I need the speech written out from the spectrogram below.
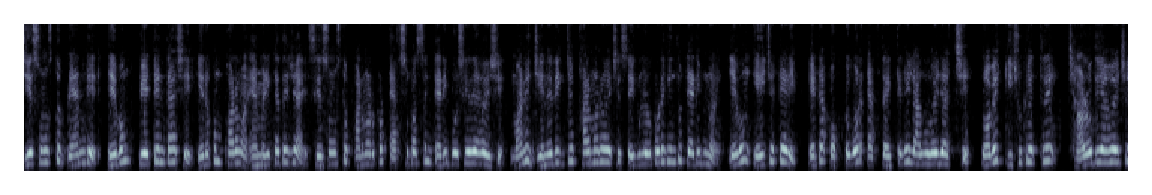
যে সমস্ত ব্র্যান্ডেড এবং পেটেন্ট আছে, এরকম ফার্মা আমেরিকাতে যায়, সে সমস্ত ফার্মার উপর একশো পার্সেন্ট ট্যারিফ বসিয়ে দেওয়া হয়েছে। মানে জেনেরিক যে ফার্মা রয়েছে, সেগুলোর উপরে কিন্তু ট্যারিফ নয়। এবং এই যে ট্যারিফ এটা অক্টোবর এক তারিখ থেকেই লাগু হয়ে যাচ্ছে। তবে কিছু ক্ষেত্রে ছাড়ও দেওয়া হয়েছে।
